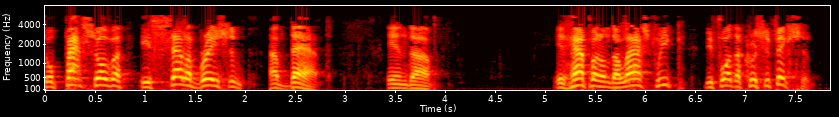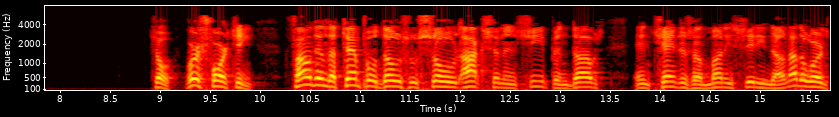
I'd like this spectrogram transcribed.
So Passover is celebration of that, and uh, it happened on the last week before the crucifixion. So, verse 14. Found in the temple those who sold oxen and sheep and doves and changes of money sitting down. In other words,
